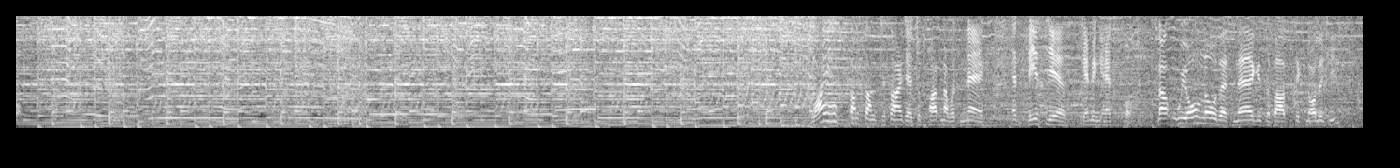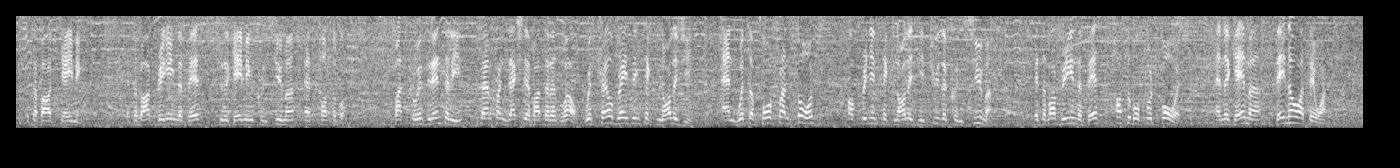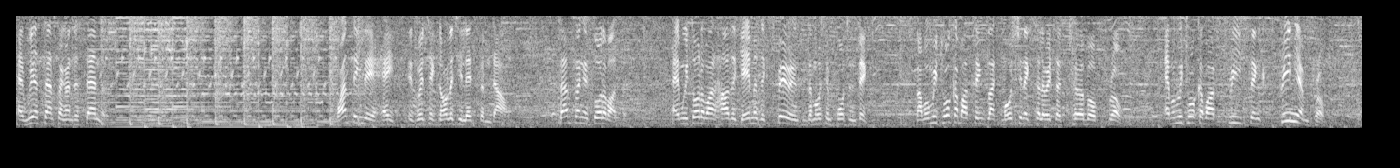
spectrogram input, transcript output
Why has Samsung decided to partner with NAG at this year's Gaming Expo? Now, we all know that NAG is about technology, it's about gaming. It's about bringing the best to the gaming consumer as possible. But coincidentally, Samsung is actually about that as well. With trailblazing technology and with the forefront thought of bringing technology to the consumer, it's about bringing the best possible foot forward. And the gamer, they know what they want. And we at Samsung understand this. One thing they hate is when technology lets them down. Samsung has thought about this. And we thought about how the gamer's experience is the most important thing. Now, when we talk about things like Motion Accelerator Turbo Pro, and when we talk about FreeSync Premium Pro,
